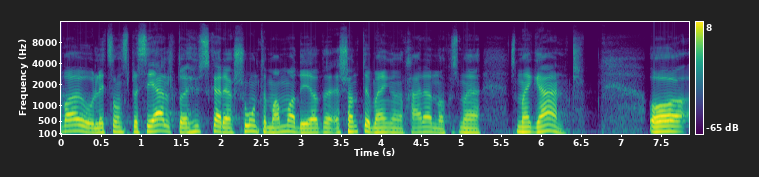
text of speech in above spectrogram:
var jo litt sånn spesielt. Og jeg husker reaksjonen til mamma di. at Jeg skjønte jo med en gang at her er det noe som er, som er gærent. Og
